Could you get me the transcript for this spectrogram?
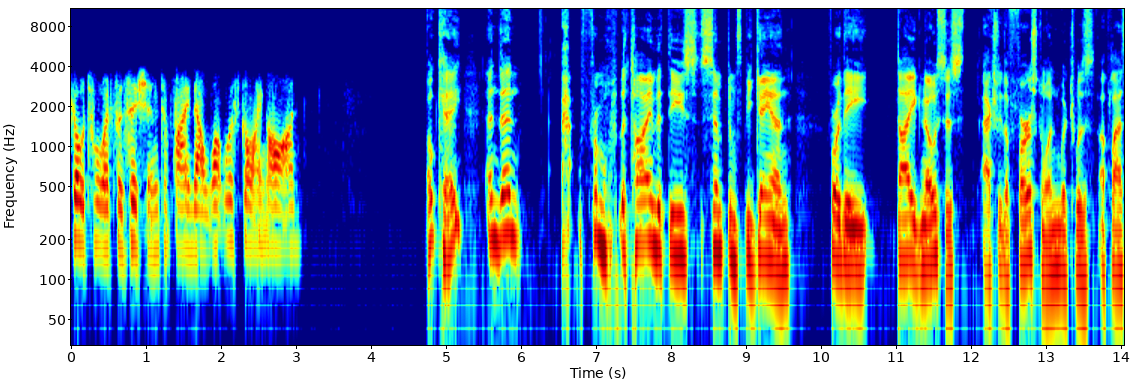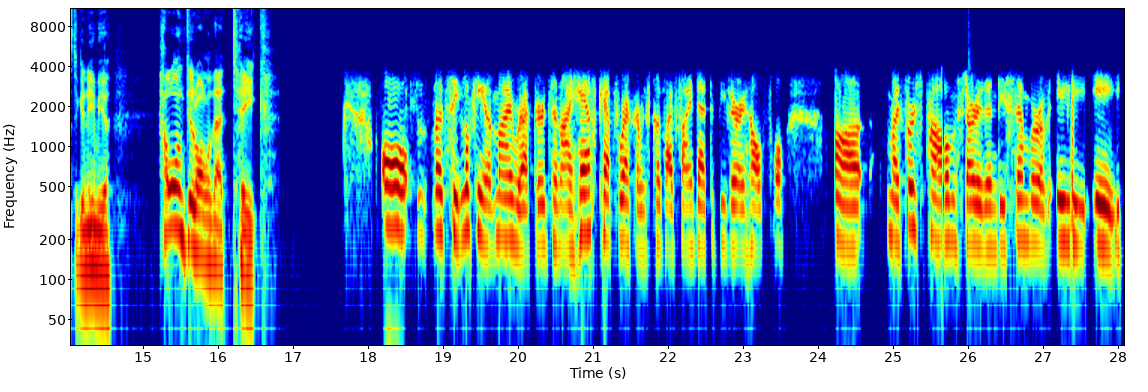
go to a physician to find out what was going on. Okay. And then from the time that these symptoms began for the diagnosis, actually the first one, which was aplastic anemia, how long did all of that take? Oh, let's see, looking at my records, and I have kept records because I find that to be very helpful. Uh, my first problem started in December of 88.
